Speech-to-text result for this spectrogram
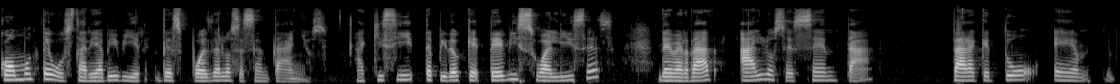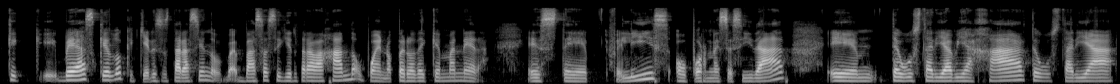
¿cómo te gustaría vivir después de los 60 años? Aquí sí te pido que te visualices de verdad a los 60 para que tú eh, que, veas qué es lo que quieres estar haciendo. ¿Vas a seguir trabajando? Bueno, pero ¿de qué manera? Este, ¿Feliz o por necesidad? Em, ¿Te gustaría viajar? ¿Te gustaría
